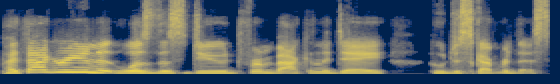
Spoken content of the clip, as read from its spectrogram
Pythagorean it was this dude from back in the day who discovered this.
